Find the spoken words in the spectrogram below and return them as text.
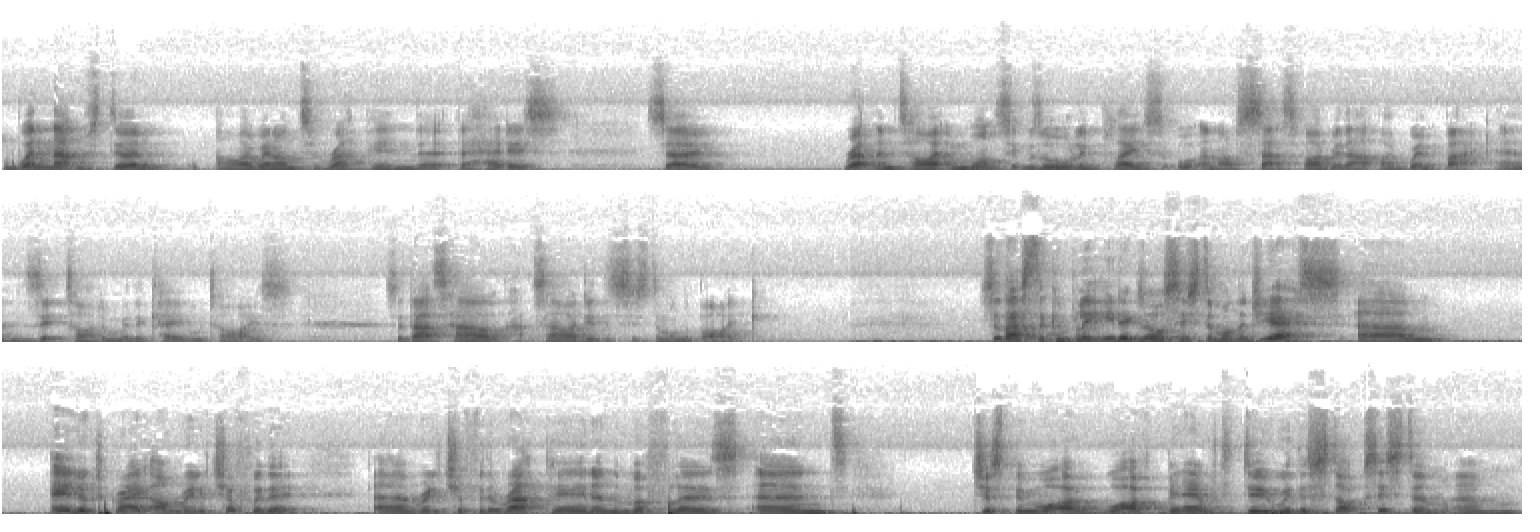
when that was done, I went on to wrap in the, the headers. So wrap them tight, and once it was all in place and I was satisfied with that, I went back and zip tied them with the cable ties. So that's how that's how I did the system on the bike. So that's the completed exhaust system on the GS. Um, it looks great. I'm really chuffed with it. Um, really chuffed with the wrapping and the mufflers and just been what I've, what I've been able to do with the stock system. Um,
